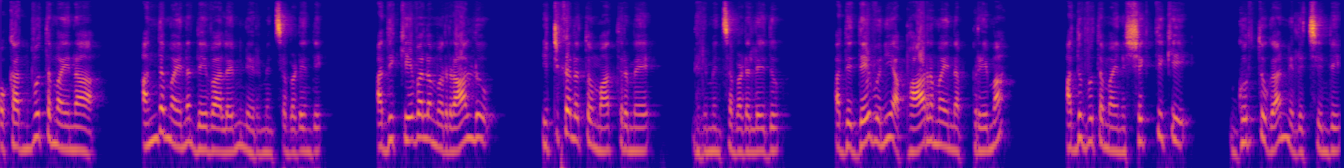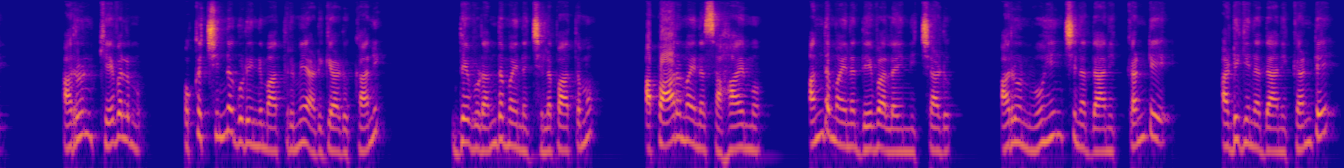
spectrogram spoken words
ఒక అద్భుతమైన అందమైన దేవాలయం నిర్మించబడింది. అది కేవలం రాళ్ళు ఇటుకలతో మాత్రమే నిర్మించబడలేదు. అది దేవుని అపారమైన ప్రేమ అద్భుతమైన శక్తికి గుర్తుగా నిలిచింది. అరుణ్ కేవలం ఒక చిన్న గుడిని మాత్రమే అడిగాడు కాని దేవుడు అందమైన జలపాతము అపారమైన సహాయము అందమైన దేవాలయాన్నిచ్చాడు. అరుణ్ ఊహించిన దానికంటే అడిగిన దానికంటే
